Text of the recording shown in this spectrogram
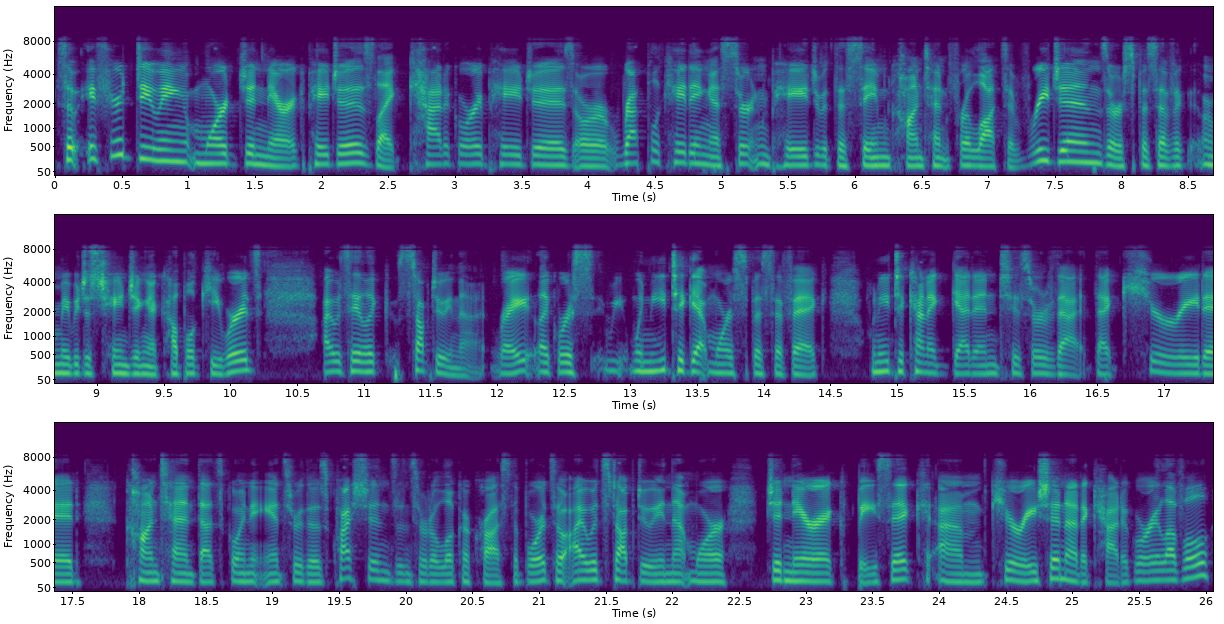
So, if you're doing more generic pages like category pages or replicating a certain page with the same content for lots of regions or specific, or maybe just changing a couple keywords, I would say like stop doing that, right? Like we're we need to get more specific. We need to kind of get into sort of that that curated content that's going to answer those questions and sort of look across the board. So, I would stop doing that more generic, basic um, curation at a category level level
